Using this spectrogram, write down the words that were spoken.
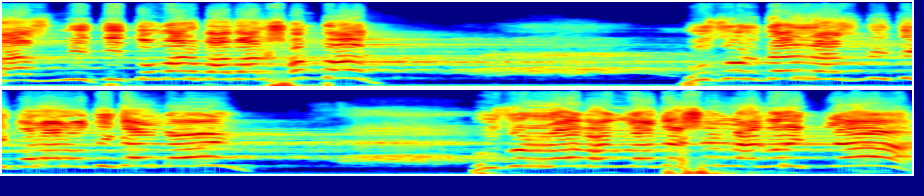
রাজনীতি তোমার বাবার সম্পদ। হুজুরদের রাজনীতি করার অধিকার নাই। হুজুররা বাংলাদেশের নাগরিক না।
